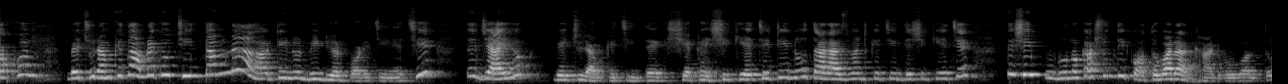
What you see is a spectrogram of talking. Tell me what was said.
তখন বেচুরামকে তো আমরা কেউ চিনতাম না টিনুর ভিডিওর পরে চিনেছি। তো যাই হোক বেচুরামকে চিনতে শেখা, শিখিয়েছে টিনু, তার হাজব্যান্ডকে চিনতে শিখিয়েছে। তো সেই পুরনো কাসুন্দি কতবার আর ঘাঁটবো বলতো?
